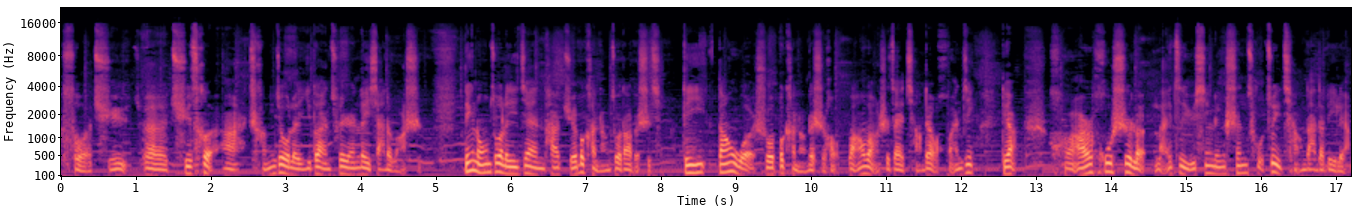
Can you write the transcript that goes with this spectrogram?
所驱呃驱策啊，成就了一段催人泪下的往事。丁龙做了一件他绝不可能做到的事情。第一，当我说不可能的时候，往往是在强调环境；第二，而忽视了来自于心灵深处最强大的力量。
